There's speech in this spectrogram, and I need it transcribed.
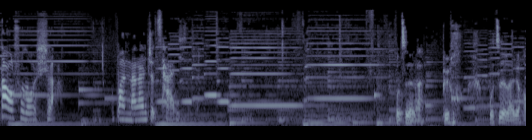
到处都是啊？我帮你拿张纸擦一下。我自己来，不用，我自己来就好。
